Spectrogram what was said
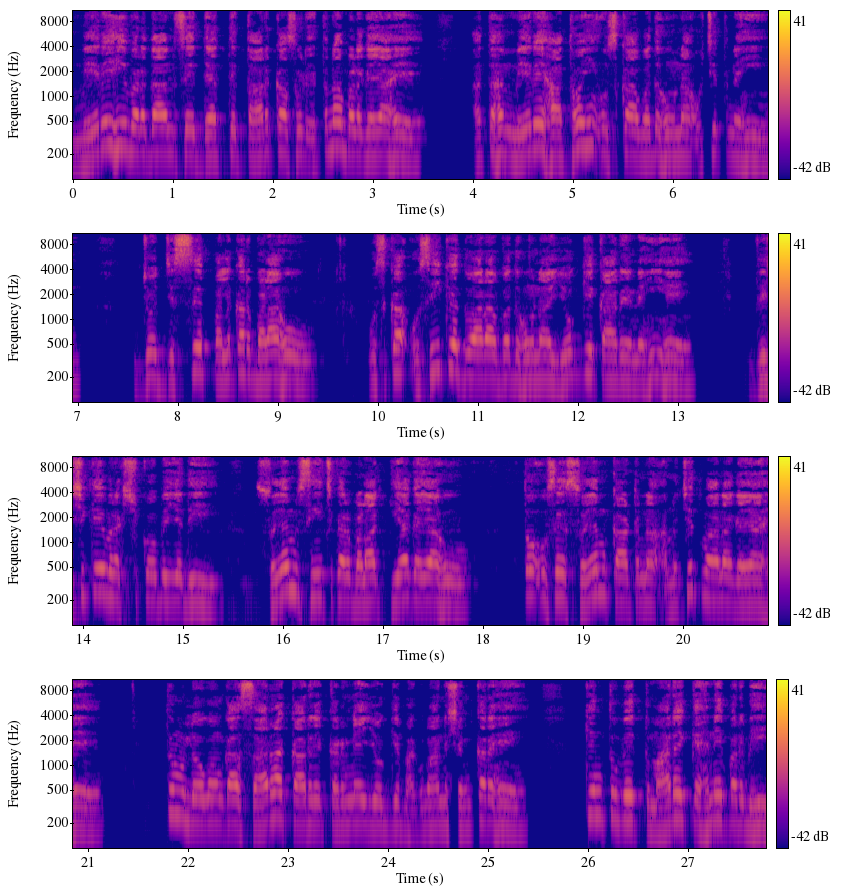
मेरे ही वरदान से दैत्य तारकासुर इतना बढ़ गया है, अतः मेरे हाथों ही उसका वध होना उचित नहीं। जो जिससे पलकर बड़ा हो, उसका उसी के द्वारा वध होना योग्य कार्य नहीं है। विष के वृक्ष को भी यदि स्वयं सींच कर बड़ा किया गया हो तो उसे स्वयं काटना अनुचित माना गया है। तुम लोगों का सारा कार्य करने योग्य भगवान शंकर हैं, किंतु वे तुम्हारे कहने पर भी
